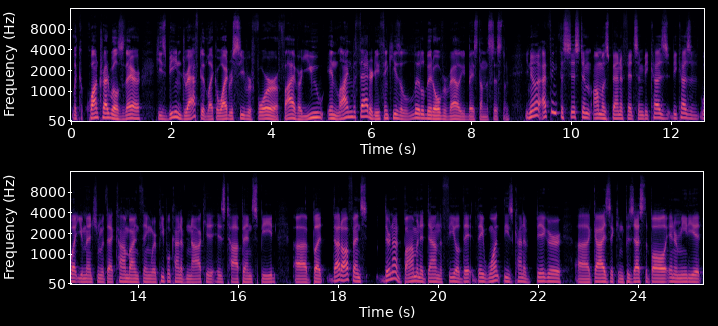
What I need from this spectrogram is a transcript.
like Quan Treadwell's there. He's being drafted like a wide receiver four or a five. Are you in line with that, or do you think he's a little bit overvalued based on the system? You know, I think the system almost benefits him because because of what you mentioned with that combine thing, where people kind of knock his, top end speed. Uh, but that offense, they're not bombing it down the field. They they want these kind of bigger uh, guys that can possess the ball, intermediate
